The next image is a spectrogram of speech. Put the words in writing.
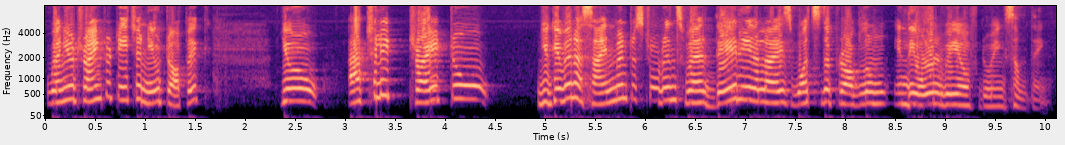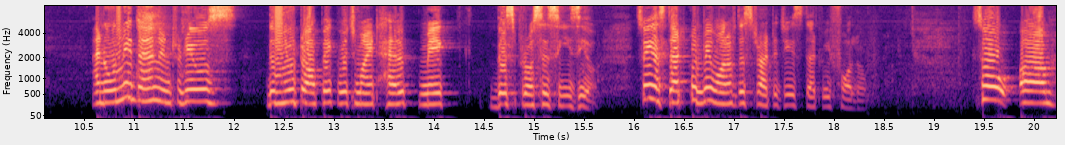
when you're trying to teach a new topic, you actually try to you give an assignment to students where they realize what's the problem in the old way of doing something and only then introduce the new topic which might help make this process easier. So yes, that could be one of the strategies that we follow. So um,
